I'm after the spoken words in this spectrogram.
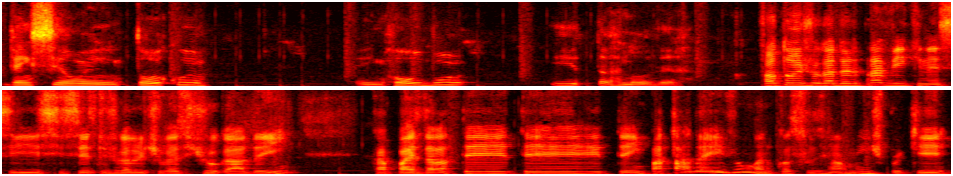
venceu em toco, em roubo e turnover. Faltou um jogador para Vic, né? Se, se sexto jogador tivesse jogado aí, capaz dela ter, ter, ter empatado aí, viu, mano, com a Suzy realmente, porque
